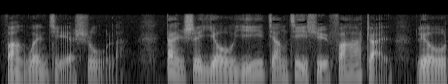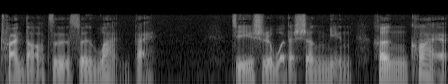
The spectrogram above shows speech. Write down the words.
访问结束了，但是友谊将继续发展，流传到子孙万代。即使我的生命很快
